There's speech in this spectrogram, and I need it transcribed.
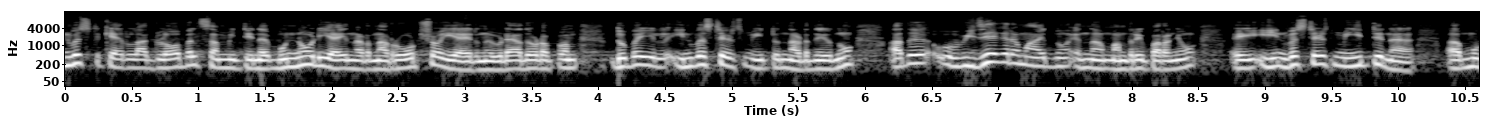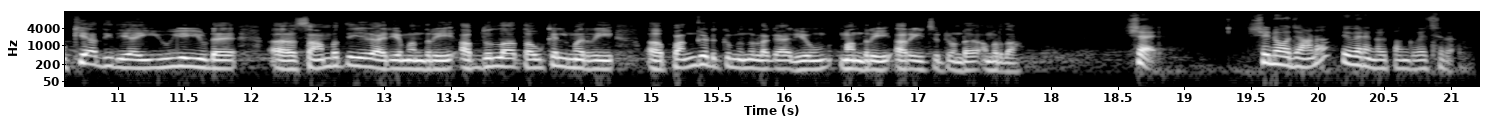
ഇൻവെസ്റ്റ് കേരള ഗ്ലോബൽ സമ്മിറ്റിന് മുന്നോടിയായി നടന്ന റോഡ് ഷോ ആയിരുന്നു ഇവിടെ. അതോടൊപ്പം ദുബൈയിൽ ഇൻവെസ്റ്റേഴ്സ് മീറ്റും നടന്നിരുന്നു. അത് വിജയകരമായിരുന്നു എന്ന് മന്ത്രി പറഞ്ഞു. ഈ ഇൻവെസ്റ്റേഴ്സ് മീറ്റിന് മുഖ്യാതിഥിയായി യു എയുടെ സാമ്പത്തിക കാര്യമന്ത്രി അബ്ദുള്ള തൗക്കൽ മറി പങ്കെടുക്കുമെന്നുള്ള കാര്യവും മന്ത്രി അറിയിച്ചിട്ടുണ്ട്. അമൃത. ശരി. ഷിനോജാണ് വിവരങ്ങൾ പങ്കുവച്ചത്.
